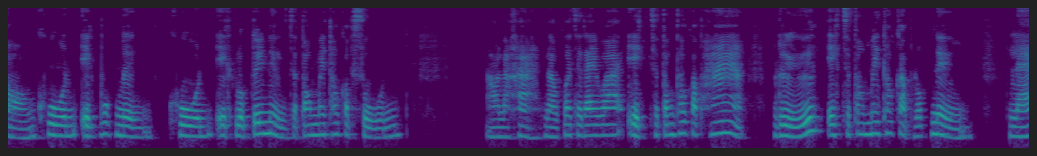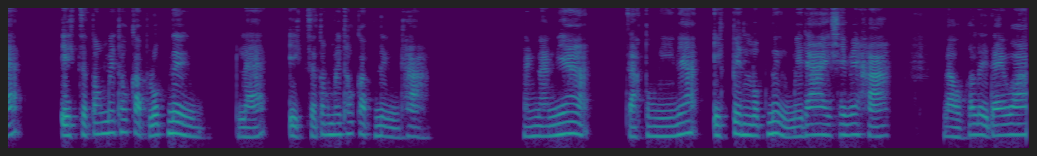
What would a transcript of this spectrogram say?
2คูณ x บวก1คูณ x ลบด้วย 1 จะต้องไม่เท่ากับ 0 เอาละค่ะ เราก็จะได้ว่า x จะต้องเท่ากับ 5 หรือ x จะต้องไม่เท่ากับลบ1และ x จะต้องไม่เท่ากับลบ1และ x จะต้องไม่เท่ากับ 1 ค่ะ ดังนั้นเนี่ยจากตรงนี้เนี่ย x เป็นลบ1ไม่ได้ใช่ไหมคะ เราก็เลยได้ว่า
